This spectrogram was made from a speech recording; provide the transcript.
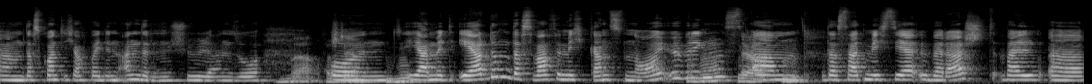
ähm, das konnte ich auch bei den anderen Schülern so. Ja. Und Mhm. ja, mit Erdung, das war für mich ganz neu übrigens. Mhm, ja, Ähm, mhm. Das hat mich sehr überrascht, weil äh,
